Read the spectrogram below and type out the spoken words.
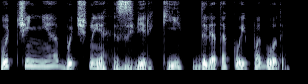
Очень необычные зверьки для такой погоды.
